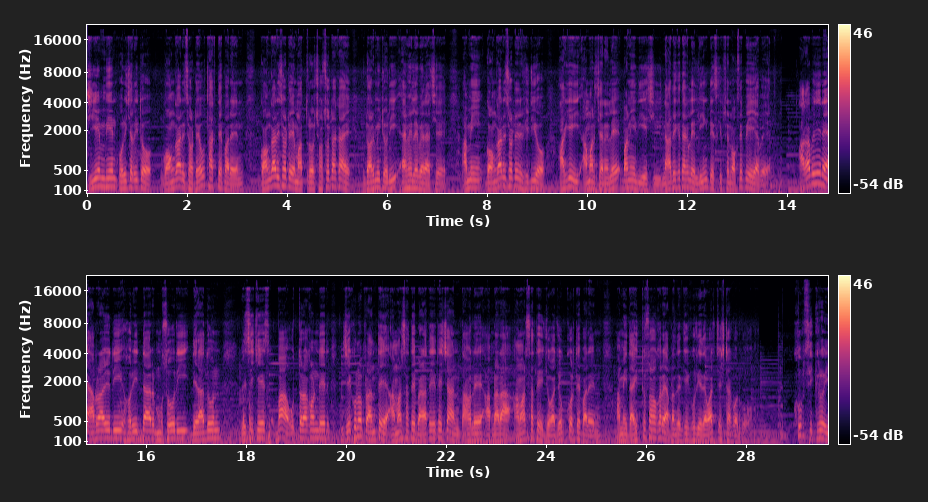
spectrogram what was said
জিএমভিএন পরিচালিত গঙ্গা রিসর্টেও থাকতে পারেন। গঙ্গা রিসর্টে মাত্র ছশো টাকায় ডরমিটরি অ্যাভেলেবেল আছে। আমি গঙ্গা রিসর্টের ভিডিও আগেই আমার চ্যানেলে বানিয়ে দিয়েছি। না দেখে থাকলে লিঙ্ক ডেসক্রিপশন বক্সে পেয়ে যাবেন। আগামী দিনে আপনারা যদি হরিদ্বার, মুসৌরি, দেরাদুন ঋষিকেশ বা উত্তরাখণ্ডের যে কোনো প্রান্তে আমার সাথে বেড়াতে যেতে চান, তাহলে আপনারা আমার সাথে যোগাযোগ করতে পারেন। আমি দায়িত্ব সহকারে আপনাদেরকে ঘুরিয়ে দেওয়ার চেষ্টা করব। খুব শীঘ্রই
